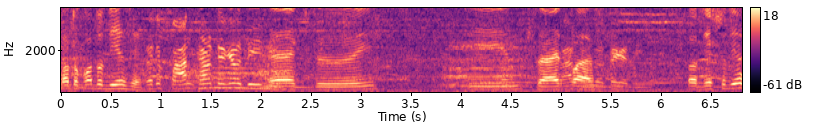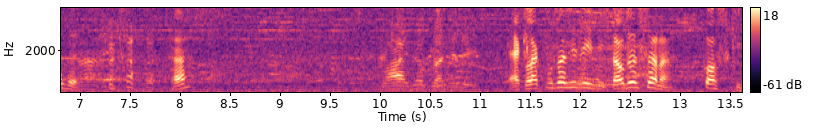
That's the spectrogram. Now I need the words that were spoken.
কত কত দিয়েছে? এক দুই তিন চার পাঁচ কত দেড়শো দিয়েছে? হ্যাঁ? এক লাখ পঁচাশি দিয়েছিস, তাও দেখছে না। কস কি?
